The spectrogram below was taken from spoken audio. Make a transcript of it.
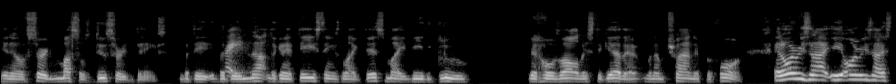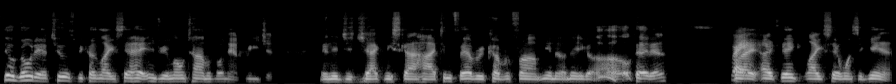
you know certain muscles do certain things, but they but they're not looking at these things like this might be the glue that holds all this together when I'm trying to perform. And the only reason I the only reason I still go there too is because like I said, I had injury a long time ago in that region. And it just jacked me sky high. Tim forever recover from, you know, then you go, oh, okay then. Right. I, I think, like I said, once again,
